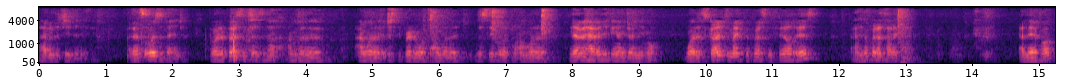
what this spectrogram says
I haven't achieved anything. And that's always a danger. And when a person says, No, I'm gonna I'm gonna just eat bread and water, I'm gonna just sleep on the floor, I'm gonna never have anything I enjoy anymore, what it's going to make the person feel is, and look at how they. And therefore,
